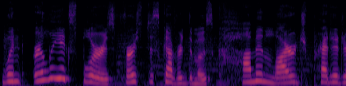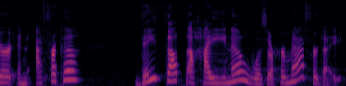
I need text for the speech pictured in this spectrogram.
When early explorers first discovered the most common large predator in Africa, they thought the hyena was a hermaphrodite,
